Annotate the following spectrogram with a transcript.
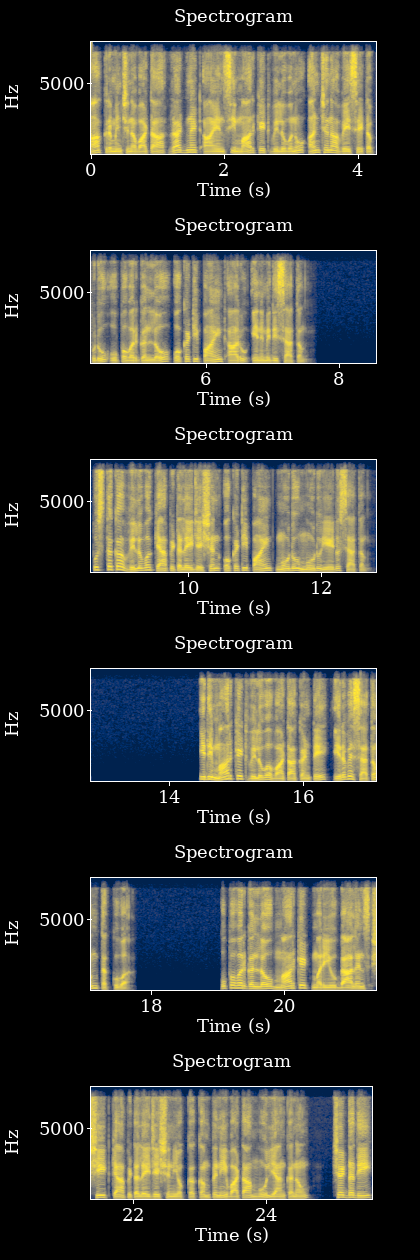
ఆక్రమించిన వాటా రాడ్నెట్ ఐఎన్సి మార్కెట్ విలువను అంచనా వేసేటప్పుడు ఉపవర్గంలో ఒకటి పాయింట్ ఆరు ఎనిమిది శాతం. పుస్తక విలువ క్యాపిటలైజేషన్ ఒకటి పాయింట్ మూడు మూడు ఏడు శాతం. ఇది మార్కెట్ విలువ వాటా కంటే ఇరవై శాతం తక్కువ. ఉపవర్గంలో మార్కెట్ మరియు బ్యాలెన్స్ షీట్ క్యాపిటలైజేషన్ యొక్క కంపెనీ వాటా మూల్యాంకనం చెడ్డది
